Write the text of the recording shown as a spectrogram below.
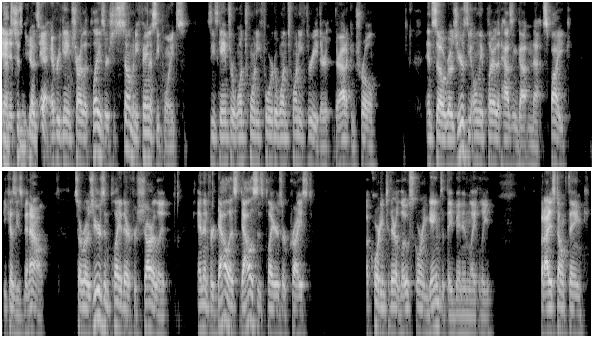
And That's it's just crazy. because, yeah, every game Charlotte plays, there's just so many fantasy points. These games are 124 to 123. They're they're out of control. And so Rozier's the only player that hasn't gotten that spike because he's been out. So Rozier's in play there for Charlotte. And then for Dallas, Dallas's players are priced according to their low scoring games that they've been in lately. But I just don't think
